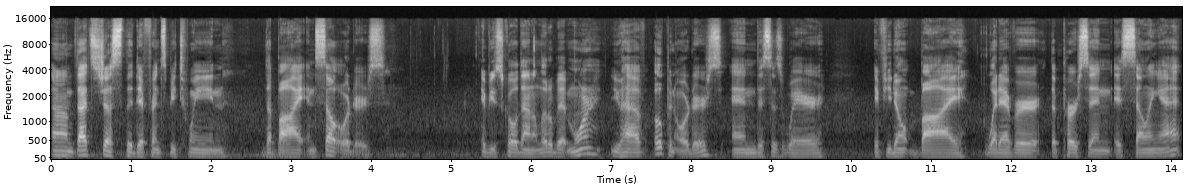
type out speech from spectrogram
um, that's just the difference between the buy and sell orders. If you scroll down a little bit more, you have open orders, and this is where if you don't buy whatever the person is selling at,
